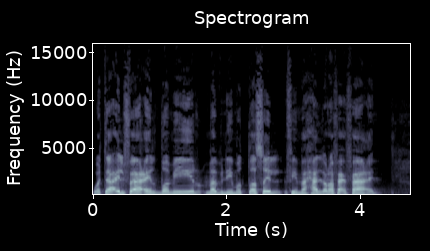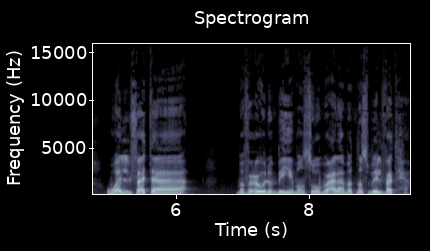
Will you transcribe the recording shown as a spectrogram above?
وتاء الفاعل ضمير مبني متصل في محل رفع فاعل. والفتى مفعول به منصوب علامة نصبه الفتحة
